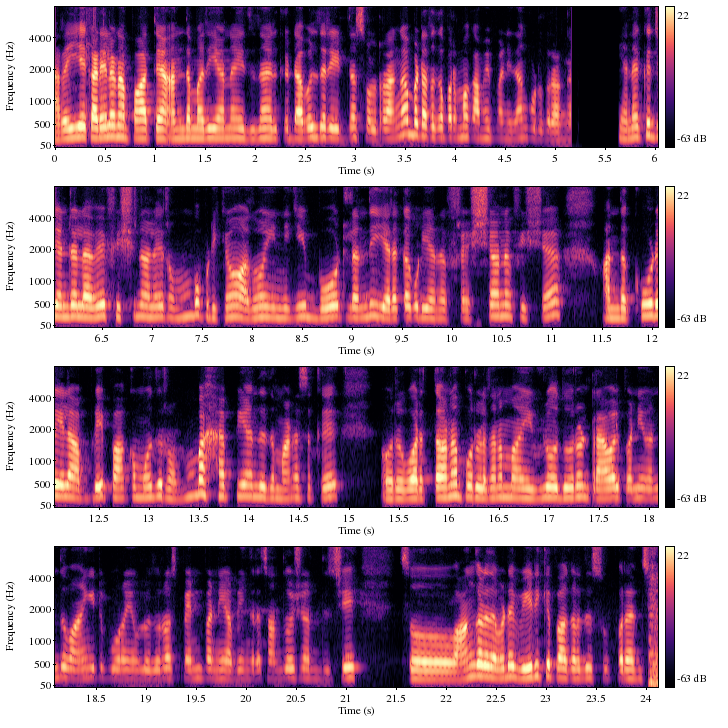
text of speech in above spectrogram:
நிறைய கடையில் நான் பார்த்தேன். அந்த மாதிரியான இதுதான் இருக்குது டபுள் த ரேட் தான் சொல்கிறாங்க பட் அதுக்கப்புறமா கம்மி பண்ணி தான் கொடுக்குறாங்க. எனக்கு ஜென்ரலாகவே ஃபிஷ்ஷுனாலே ரொம்ப பிடிக்கும். அதுவும் இன்றைக்கி போட்லேருந்து இறக்கக்கூடிய அந்த ஃப்ரெஷ்ஷான ஃபிஷ்ஷை அந்த கூடையில் அப்படியே பார்க்கும்போது ரொம்ப ஹாப்பியாக இருந்தது மனசுக்கு. ஒரு ஒர்த்தான பொருளை தான் நம்ம இவ்வளோ தூரம் ட்ராவல் பண்ணி வந்து வாங்கிட்டு போகிறோம் இவ்வளோ தூரம் ஸ்பெண்ட் பண்ணி அப்படிங்கிற சந்தோஷம் இருந்துச்சு. ஸோ வாங்குறத விட வேடிக்கை பார்க்குறது சூப்பராக இருந்துச்சு.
